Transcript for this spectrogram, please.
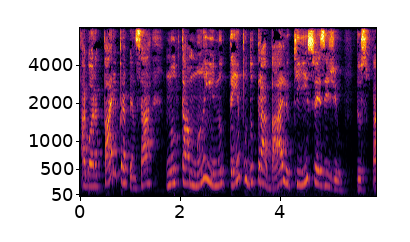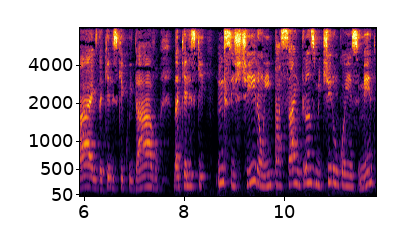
Agora, pare para pensar no tamanho e no tempo do trabalho que isso exigiu dos pais, daqueles que cuidavam, daqueles que insistiram em passar, em transmitir um conhecimento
